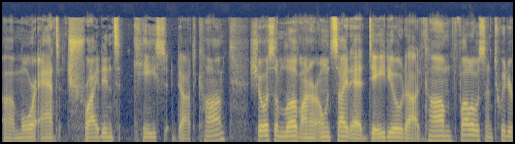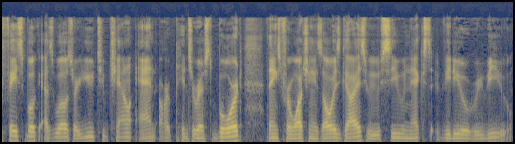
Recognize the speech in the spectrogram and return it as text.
uh, more at tridentcase.com. Show us some love on our own site at dadio.com. Follow us on Twitter, Facebook, as well as our YouTube channel and our Pinterest board. Thanks for watching as always, guys. We will see you next video review.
